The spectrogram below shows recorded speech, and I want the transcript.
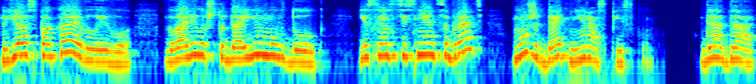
Но я успокаивала его, говорила, что даю ему в долг. Если он стесняется брать, может дать мне расписку. «Да, да,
